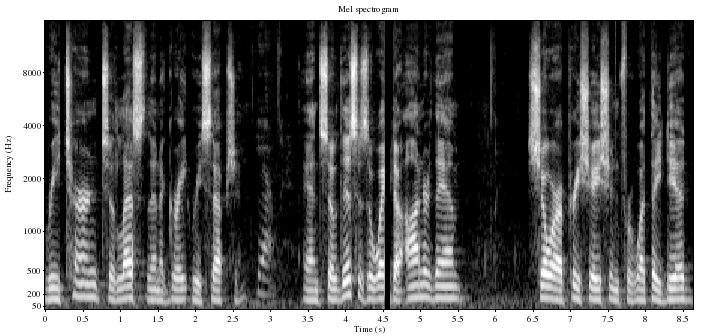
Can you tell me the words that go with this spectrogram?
returned to less than a great reception. Yeah. And so this is a way to honor them, show our appreciation for what they did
